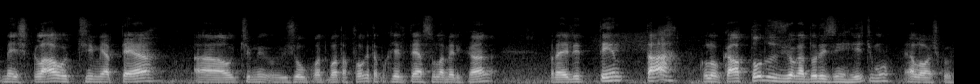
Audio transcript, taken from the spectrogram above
mesclar o time até ah, o time, o jogo contra o Botafogo, até porque ele tem a Sul-Americana, para ele tentar colocar todos os jogadores em ritmo, é lógico.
